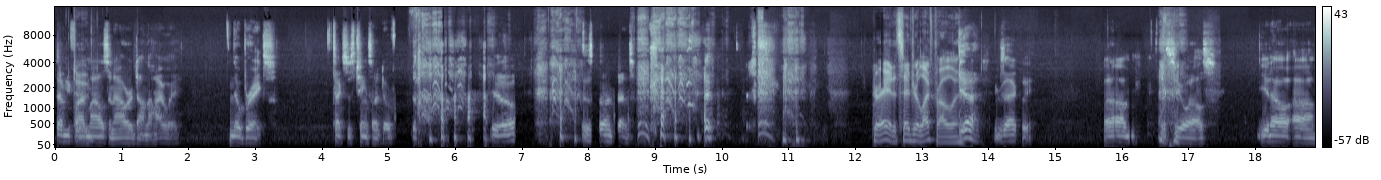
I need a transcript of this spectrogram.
75 Dude. miles an hour down the highway, no brakes, Texas Chainsaw Dope, you know, it's so intense. great it saved your life probably Yeah, exactly. But um, let's see what else. You know, uh,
